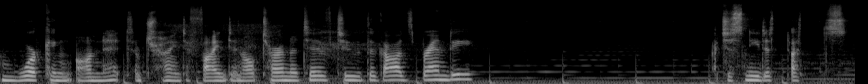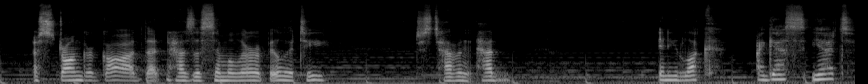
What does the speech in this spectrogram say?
I'm working on it. I'm trying to find an alternative to the gods' brandy. I just need a, a, a stronger god that has a similar ability. Just haven't had any luck, I guess, yet.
